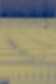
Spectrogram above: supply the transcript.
Mm-hmm.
